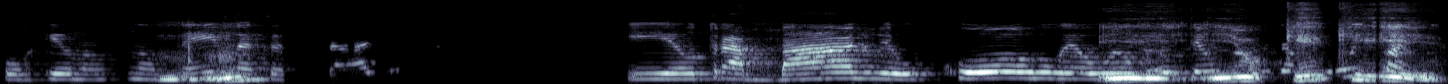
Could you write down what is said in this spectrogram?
porque eu não, não uhum. tenho necessidade. E eu trabalho, eu corro, eu, e, eu tenho e o que que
